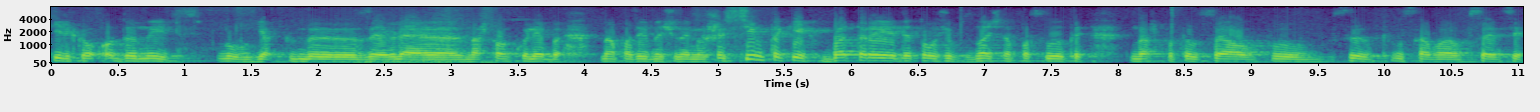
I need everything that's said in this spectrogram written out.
кілька одиниць, ну як е, заявляє наш пан Кулеба, нам потрібно щонайменше сім таких батарей для того, щоб значно посилити наш потенціал саме в сенсі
